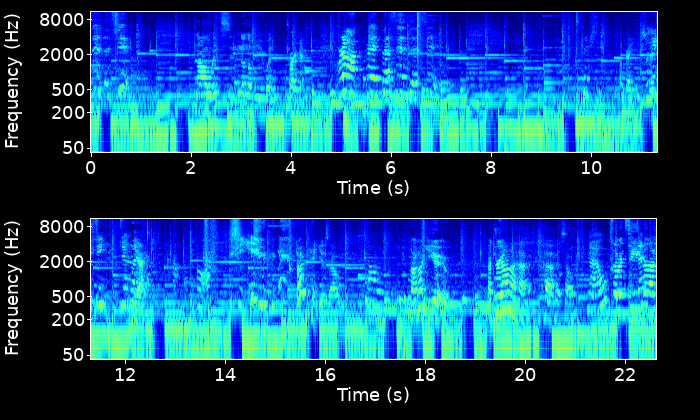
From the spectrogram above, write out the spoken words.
scissors, shoot. No, it's none of you win. Try again. Yeah. Oh, don't hit yourself. Sorry. No, not you. Adriana hurt, hurt herself. No. So it's either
